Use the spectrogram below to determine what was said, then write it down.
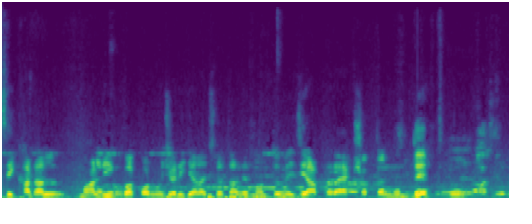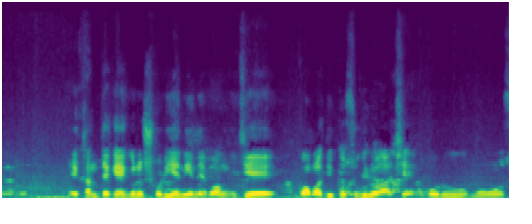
সেই খাটাল মালিক বা কর্মচারী যারা ছিল তাদের মাধ্যমে যে আপনারা এক সপ্তাহের মধ্যে এখান থেকে এগুলো সরিয়ে নিন এবং যে গবাদি পশুগুলো আছে গরু মোষ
